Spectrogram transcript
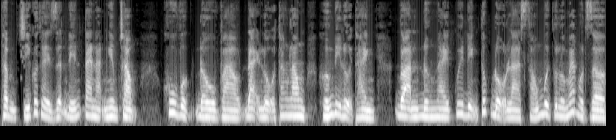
thậm chí có thể dẫn đến tai nạn nghiêm trọng khu vực đầu vào đại lộ Thăng Long hướng đi nội thành. Đoạn đường này quy định tốc độ là 60 km một giờ,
